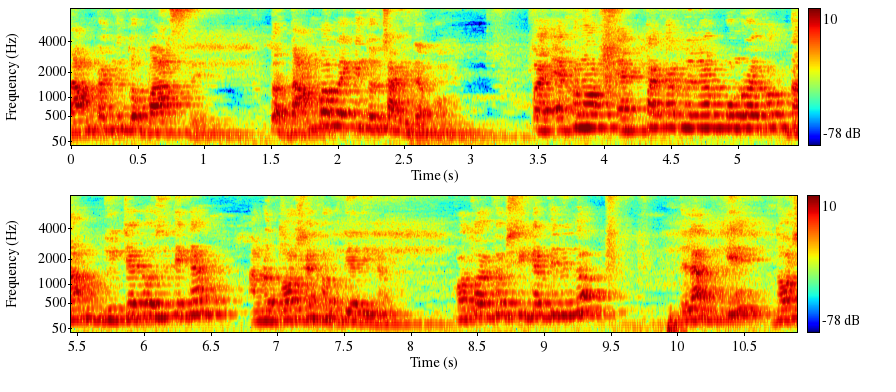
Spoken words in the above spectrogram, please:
দামটা কিন্তু বাড়ছে। তো দাম বাড়লে কিন্তু চাহিদা কম। তো এখনও এক টাকার মিনিমাম পনেরো একক দাম দুই টাকা হয়েছে দেখা আমরা দশ একক দিয়ে দিলাম। কত একক শিক্ষার্থীবৃন্দ? দিলাম কি? দশ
